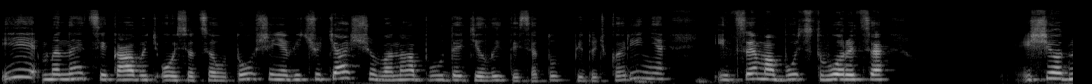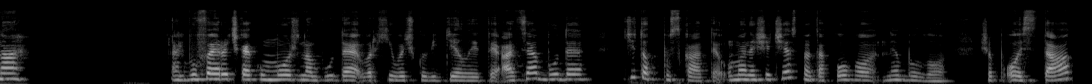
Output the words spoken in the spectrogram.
І мене цікавить ось оце утовщення, відчуття, що вона буде ділитися. Тут підуть коріння, і це, мабуть, створиться ще одна альбуферочка, яку можна буде верхівочку відділити, а ця буде діток пускати. У мене ще чесно такого не було, щоб ось так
